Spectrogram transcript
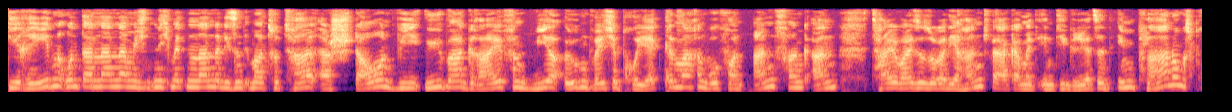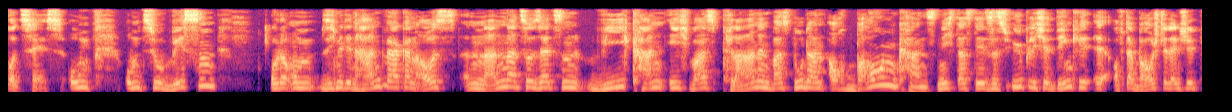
die reden untereinander nicht miteinander, die sind immer total erstaunt, wie übergreifend wir irgendwelche Projekte machen, wo von Anfang an teilweise sogar die Handwerker mit integriert sind im Planungsprozess, um, um zu wissen, oder um sich mit den Handwerkern auseinanderzusetzen, wie kann ich was planen, was du dann auch bauen kannst. Nicht, dass dieses übliche Ding äh, auf der Baustelle entsteht,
